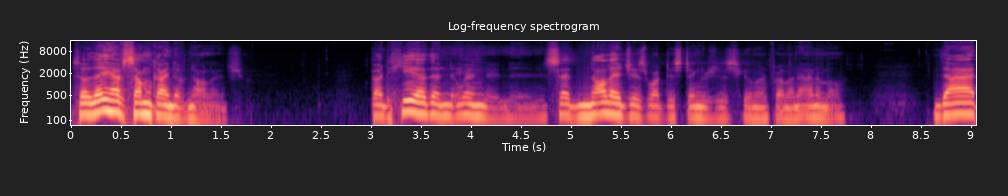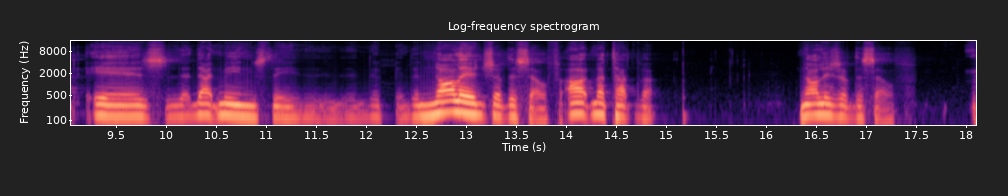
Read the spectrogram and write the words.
so they have some kind of knowledge. But here, then, when it said knowledge is what distinguishes human from an animal, that is that means the, the, the knowledge of the self, atma tattva, knowledge of the self.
